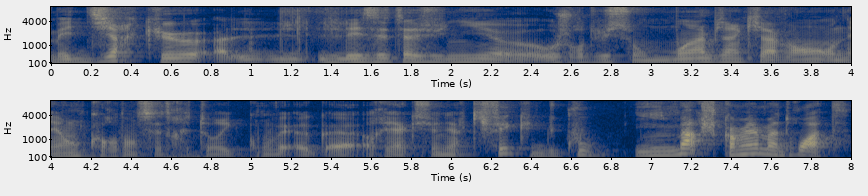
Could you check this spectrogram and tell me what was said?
Mais dire que les États-Unis euh, aujourd'hui sont moins bien qu'avant, on est encore dans cette rhétorique euh, euh, réactionnaire qui fait que du coup, il marche quand même à droite.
